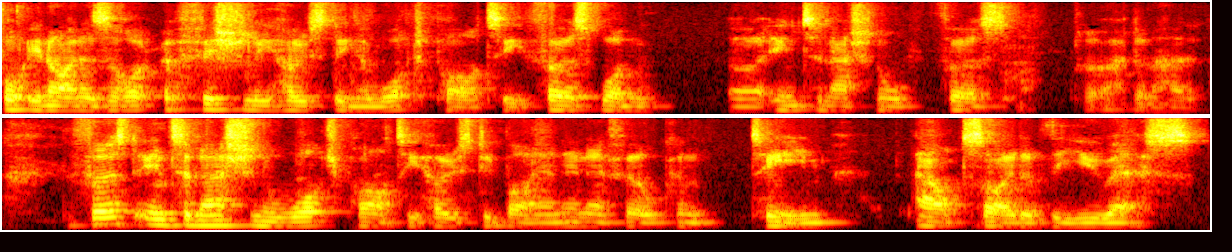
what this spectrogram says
49ers are officially hosting a watch party. First one, uh, international, first, I don't know how, the first international watch party hosted by an NFL con- team outside of the US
